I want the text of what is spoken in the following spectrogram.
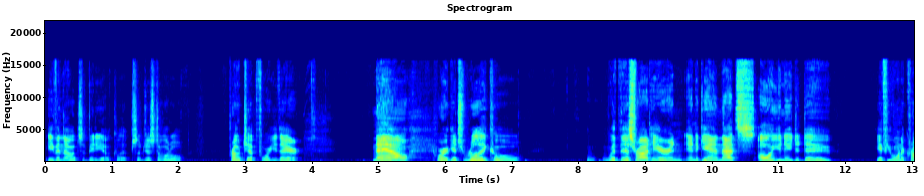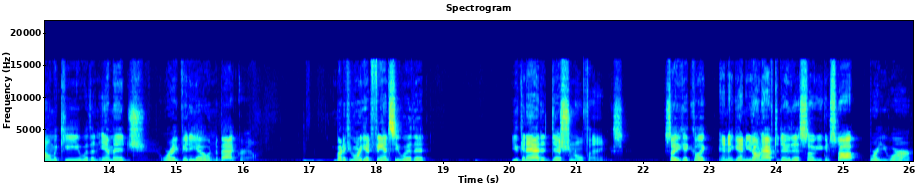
even though it's a video clip. So just a little pro tip for you there. Now, where it gets really cool with this right here, and, and again, that's all you need to do if you want a chroma key with an image or a video in the background. But if you want to get fancy with it, you can add additional things. So you could click, and again, you don't have to do this, so you can stop where you were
